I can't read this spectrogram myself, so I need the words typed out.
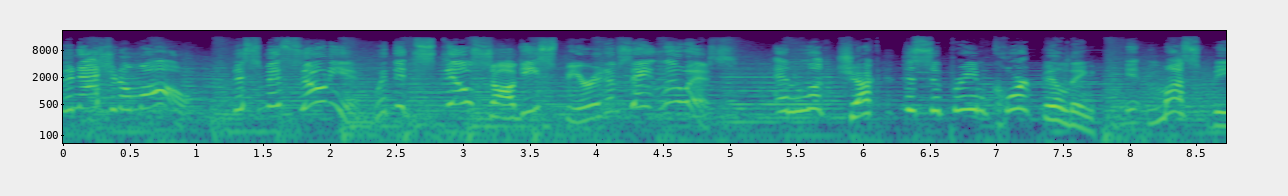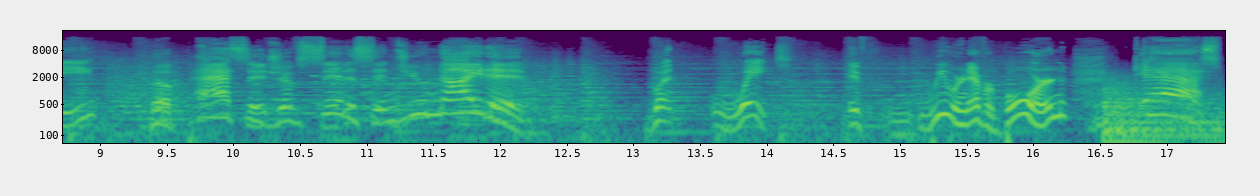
the National Mall, the Smithsonian with its still soggy Spirit of St. Louis. And look, Chuck, the Supreme Court building. It must be the Passage of Citizens United. But wait, if we were never born, gasp,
